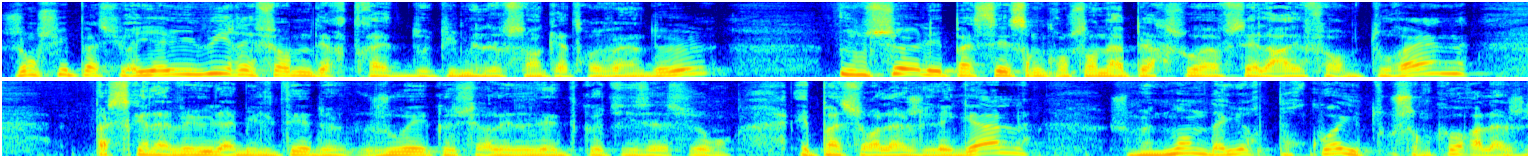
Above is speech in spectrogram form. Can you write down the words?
j'en suis pas sûr. Il y a eu huit réformes des retraites depuis 1982. Une seule est passée sans qu'on s'en aperçoive, c'est la réforme Touraine, parce qu'elle avait eu l'habileté de jouer que sur les années de cotisation et pas sur l'âge légal. Je me demande d'ailleurs pourquoi il touche encore à l'âge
